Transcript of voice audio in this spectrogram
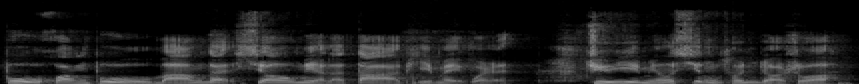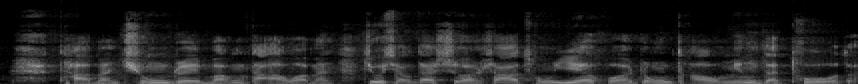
不慌不忙地消灭了大批美国人。据一名幸存者说，他们穷追猛打我们，就像在射杀从野火中逃命的兔子。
